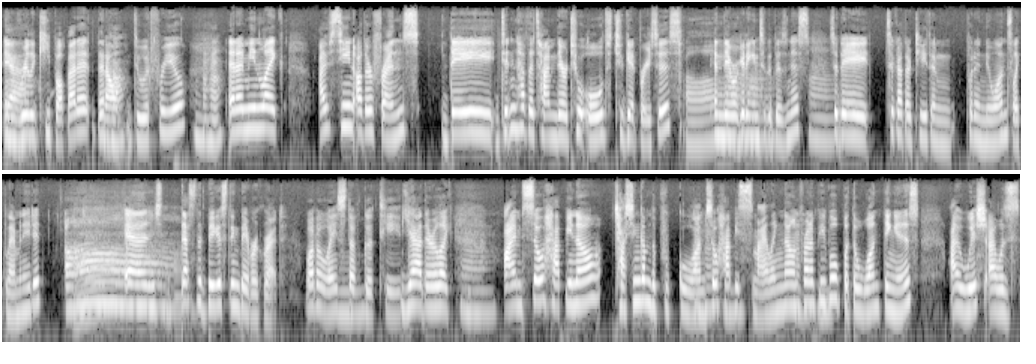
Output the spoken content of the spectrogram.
and Yeah. really keep up at it, then I'll Uh-huh. do it for you. And I mean, like, I've seen other friends. They didn't have the time. They were too old to get braces, and they were getting into the business. So they took out their teeth and put in new ones, like laminated. And that's the biggest thing they regret. what a waste of good teeth. Yeah, they're like, I'm so happy now. 자신감도 붙고, I'm so happy smiling now in front of people. But the one thing is, I wish I was,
